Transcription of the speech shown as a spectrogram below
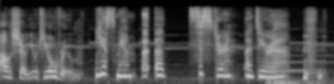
I'll show you to your room. Yes, ma'am. Uh, uh, Sister Adira.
